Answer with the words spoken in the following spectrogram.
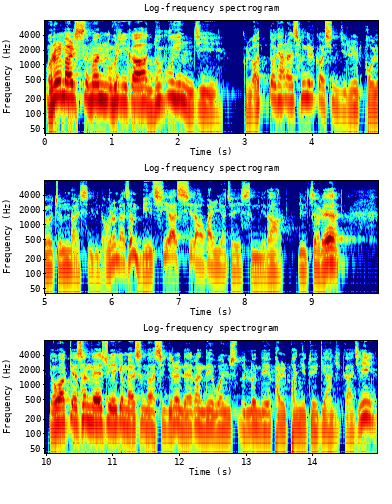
오늘 말씀은 우리가 누구인지 그리고 어떻게 하나님 섬길 것인지를 보여준 말씀입니다. 오늘 말씀 메시아시라고 알려져 있습니다. 1절에 여호와께서 내 주에게 말씀하시기를 내가 네 원수들로 네 발판이 되게 하기까지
